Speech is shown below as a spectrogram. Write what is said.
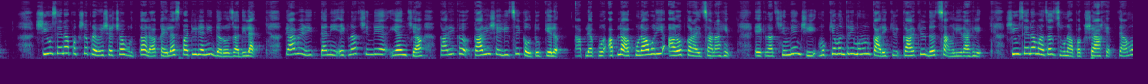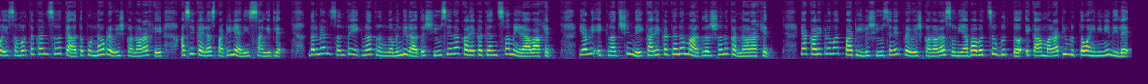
शिवसेना पक्ष प्रवेशाच्या वृत्ताला कैलास पाटील यांनी दरोजा दिलाय. त्यावेळी त्यांनी एकनाथ शिंदे यांच्या कार्य कार्यशैलीचे कौतुक केलं. आपल्या कु आपला कुणावरही आरोप करायचा नाही. एकनाथ शिंदेंची मुख्यमंत्री म्हणून कारकीर चांगली राहिली. शिवसेना माझा जुना पक्ष आहे. त्यामुळे समर्थकांसह त्यात पुन्हा प्रवेश करणार आहे असे कैलास पाटील यांनी सांगितले. दरम्यान संत एकनाथ रंगमंदिरात शिवसेना कार्यकर्त्यांचा मेळावा आहे. यावेळी एकनाथ शिंदे कार्यकर्त्यांना मार्गदर्शन करणार आहेत. या कार्यक्रमात पाटील शिवसेनेत प्रवेश करणार असून याबाबतचं वृत्त एका मराठी वृत्तवाहिनीने दिलंय.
